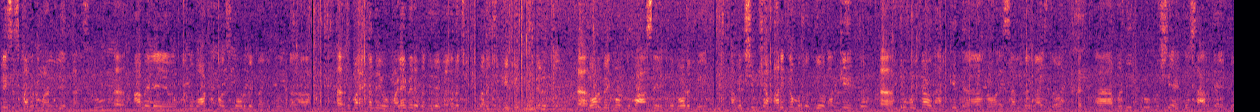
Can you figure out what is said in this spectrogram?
ಪ್ಲೇಸಸ್ ಕವರ್ ಮಾಡಿದ್ವಿ ಅಂತ ಅನಿಸ್ತು. ಆಮೇಲೆ ಒಂದು ವಾಟರ್ ಫಾಲ್ಸ್ ನೋಡ್ಬೇಕಾಗಿತ್ತು ಅಂತ. ತುಂಬಾ ಯಾಕಂದ್ರೆ ಇವಾಗ ಮಳೆ ಬೇರೆ ಬಂದಿದೆ ಗಗನಚುಕ್ಕಿ ಬರಚುಕ್ಕಿ ನೀರು ತುಂಬಿರುತ್ತೆ. ನೋಡ್ಬೇಕು ಅಂತ ತುಂಬಾ ಆಸೆ ಇತ್ತು ನೋಡಿದ್ವಿ. ಆಮೇಲೆ ಶಿಂಷಾ ಮಾರಿಕಮ್ಮದ ಒಂದು ಒಂದು ಹರಕೆ ಇತ್ತು. ಇದ್ರ ಮೂಲಕ ಒಂದು ಹರಕೆ ನೋಡಿ ಸಲ್ದಂಗ್ ಆಯ್ತು. ಬಂದಿದ್ದಕ್ಕೂ ಖುಷಿ ಆಯ್ತು ಸಾರ್ಥಕ ಆಯ್ತು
